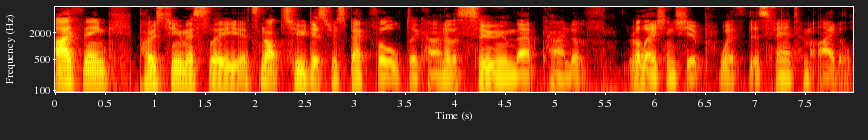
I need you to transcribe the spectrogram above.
I think posthumously it's not too disrespectful to kind of assume that kind of relationship with this phantom idol.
